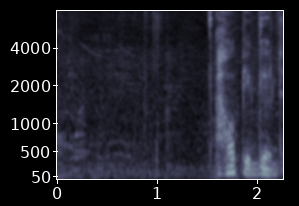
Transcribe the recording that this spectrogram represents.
I hope you're good.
